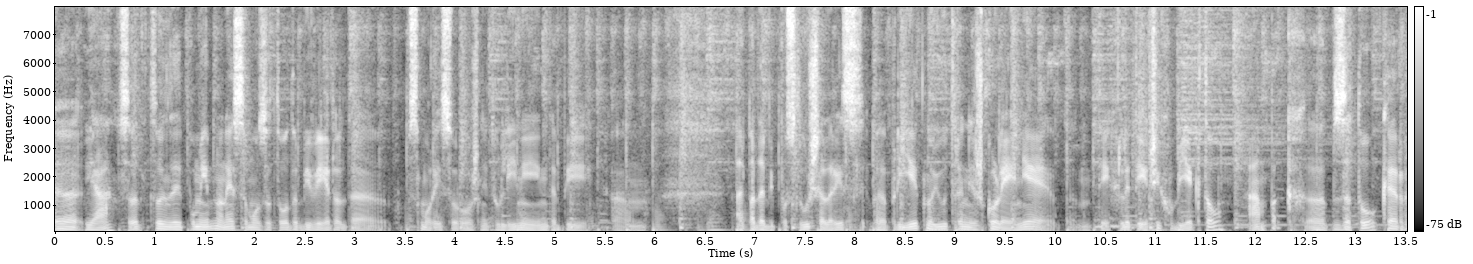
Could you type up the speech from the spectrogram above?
Uh, ja, to je pomembno ne samo zato, da bi vedeli, da smo res v Rožni dolini in da bi, um, ali pa da bi poslušali res eh, prijetno jutranje žgolenje teh letečih objektov, ampak uh, zato, ker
